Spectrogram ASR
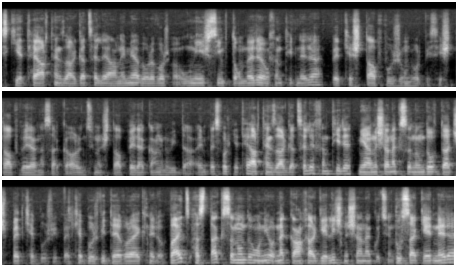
Իսկ եթե արդեն զարգացել է անեմիա, որը որ ունի իր սիմպտոմները, խնդիրները, պետք է շտապ բուժում, որpիսի շտապ վերանասակարությունը, շտապ վերականգնվի դա։ Այնպես որ եթե արդեն զարգացել է խնդիրը, միանշանակ սնունդով դա չպետք է բուժվի, պետք է բուժվի դեղորայքներով, բայց հստակ սնունդը ունի օրինակ կանխարգելիչ նշանակություն։ Բուսակերները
